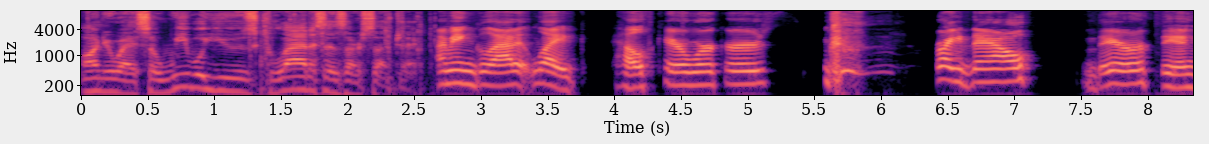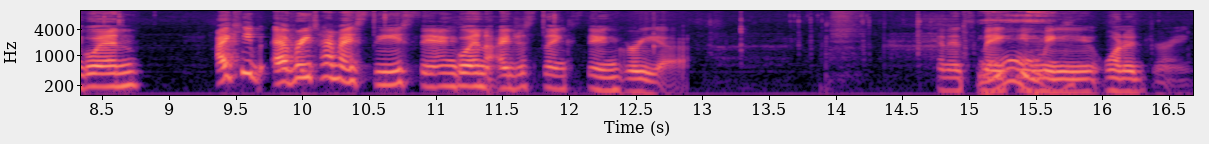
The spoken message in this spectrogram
on your way. So we will use Gladys as our subject. I mean, glad it like healthcare workers right now. They're sanguine. I keep every time I see sanguine, I just think sangria, and it's making Ooh. me want to drink.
